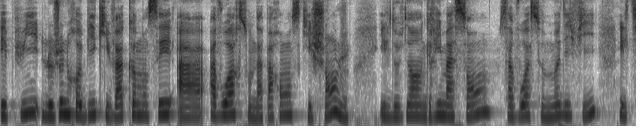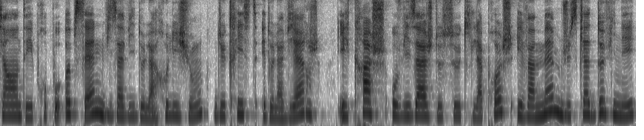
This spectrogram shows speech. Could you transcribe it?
et puis le jeune Robbie qui va commencer à avoir son apparence qui change, il devient grimaçant, sa voix se modifie, il tient des propos obscènes vis-à-vis -vis de la religion, du Christ et de la Vierge, il crache au visage de ceux qui l'approchent et va même jusqu'à deviner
